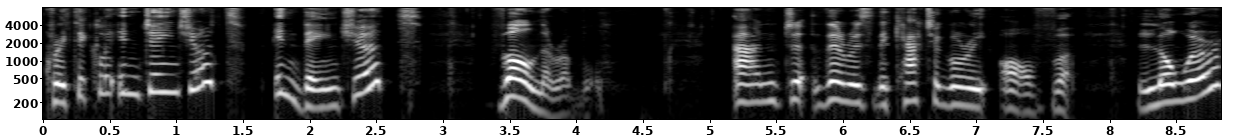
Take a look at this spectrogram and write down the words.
critically endangered, endangered, vulnerable. And uh, there is the category of uh, lower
